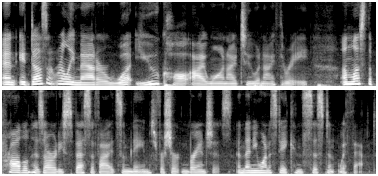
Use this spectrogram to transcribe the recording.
And it doesn't really matter what you call I1, I2, and I3 unless the problem has already specified some names for certain branches. And then you want to stay consistent with that.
